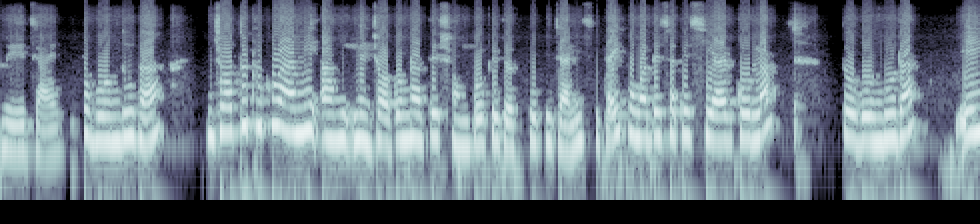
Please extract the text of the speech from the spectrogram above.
হয়ে যায়। তো বন্ধুরা যতটুকু আমি জগন্নাথের সম্পর্কে যতটুকু জানি সেটাই তোমাদের সাথে শেয়ার করলাম। তো বন্ধুরা, এই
